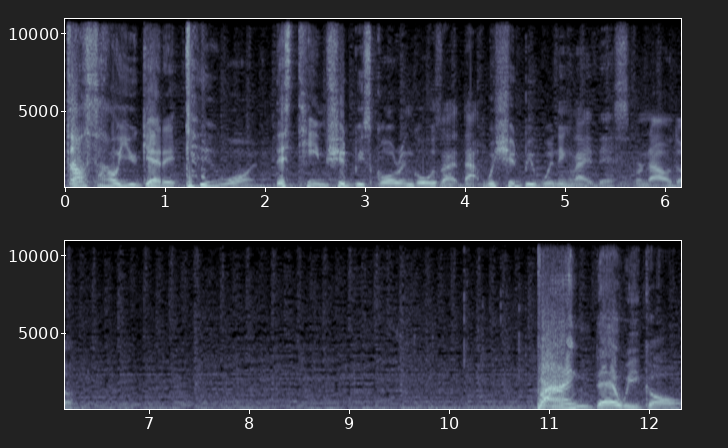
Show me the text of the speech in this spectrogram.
That's how you get it. 2-1. This team should be scoring goals like that. We should be winning like this. Ronaldo. Bang! There we go.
